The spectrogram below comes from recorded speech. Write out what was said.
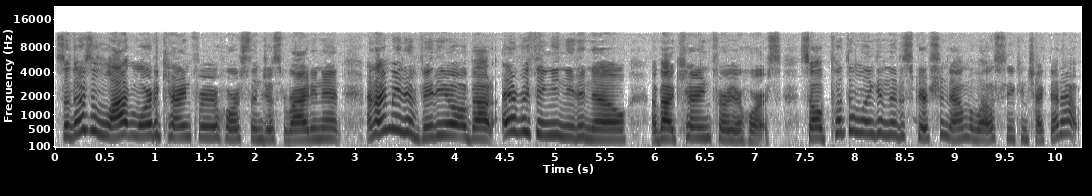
So there's a lot more to caring for your horse than just riding it. And I made a video about everything you need to know about caring for your horse. So I'll put the link in the description down below so you can check that out.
